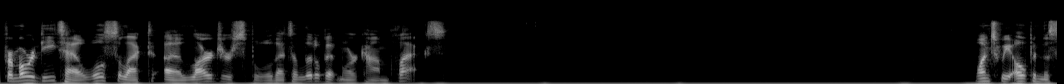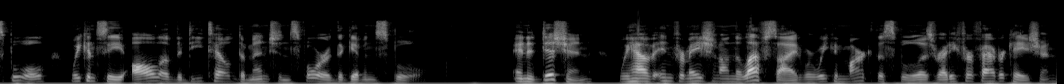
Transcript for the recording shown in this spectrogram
For more detail, we'll select a larger spool that's a little bit more complex. Once we open the spool, we can see all of the detailed dimensions for the given spool. In addition, we have information on the left side where we can mark the spool as ready for fabrication,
